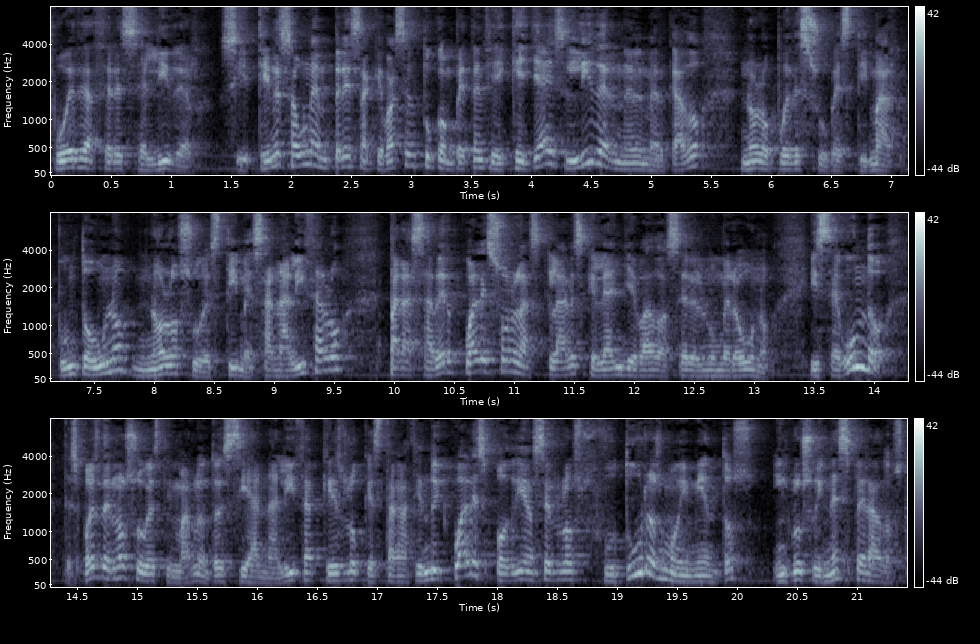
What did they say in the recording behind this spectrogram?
puede hacer ese líder. Si tienes a una empresa que va a ser tu competencia y que ya es líder en el mercado, no lo puedes subestimar. Punto uno, no lo subestimes. Analízalo para saber cuáles son las claves que le han llevado a ser el número uno. Y segundo, después de no subestimarlo, entonces si analiza qué es lo que están haciendo y cuáles podrían ser los futuros movimientos, incluso inesperados,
